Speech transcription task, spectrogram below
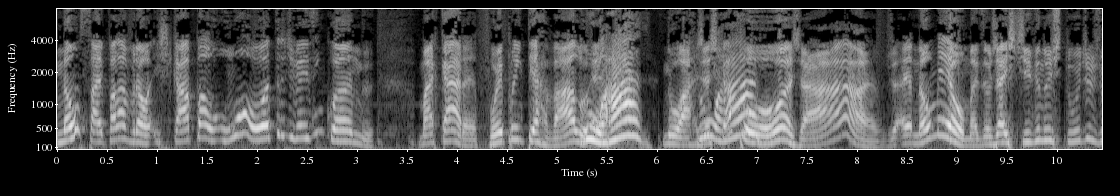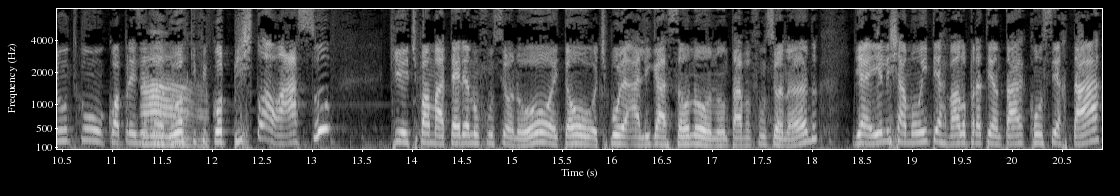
não sai palavrão. Escapa um ou outro de vez em quando. Mas, cara, foi pro intervalo. No é- ar? No ar já No escapou, já, já- é, Não meu, mas eu já estive no estúdio junto com, com o apresentador Ah. que ficou pistolaço. Que, tipo, a matéria não funcionou, então, tipo, a ligação não, não tava funcionando. E aí ele chamou o intervalo pra tentar consertar.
